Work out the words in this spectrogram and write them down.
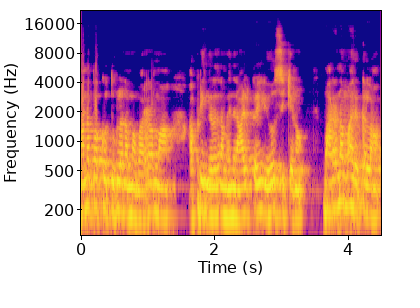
மனப்பக்குவத்துக்குள்ள நம்ம வர்றோமா? அப்படிங்கிறத நம்ம இந்த நாட்களில் யோசிக்கணும். மரணமா இருக்கலாம்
